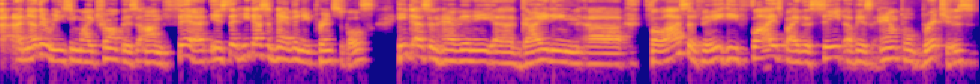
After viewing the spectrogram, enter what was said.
another reason why Trump is unfit is that he doesn't have any principles. He doesn't have any uh, guiding uh, philosophy. He flies by the seat of his ample breeches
